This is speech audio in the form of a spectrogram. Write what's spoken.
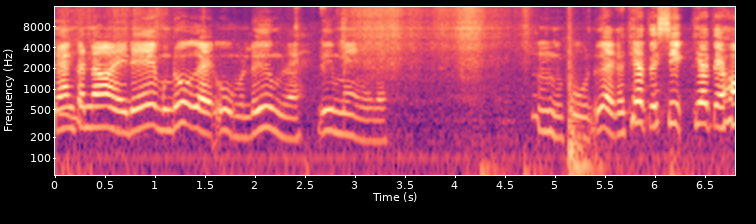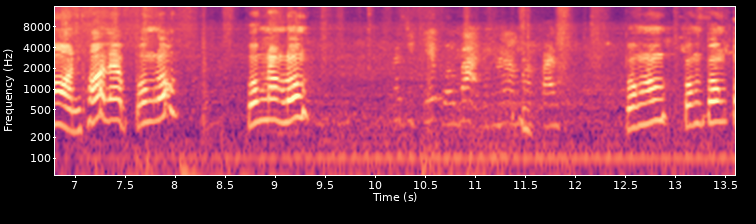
จังขน้อยเด้มึงดูเอื่อยอู้มันลืมเลยลืมแม่เลยอืมผูดเอื่อยก็เที่ยวแต่สิกเที่ยวแต่หอนพอแล้วปงลงปงน้องลง ให้จิเก็บไว้บ้านนะฮะมาปัน ป งลงปงปงป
